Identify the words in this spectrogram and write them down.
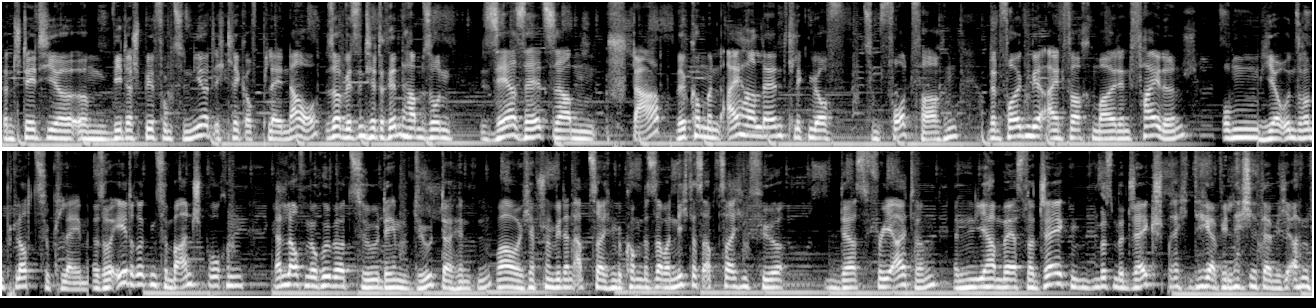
Dann steht hier, ähm, wie das Spiel funktioniert. Ich klicke auf Play Now. So, wir sind hier drin, haben so einen sehr seltsamen Stab. Willkommen in Iharland. Klicken wir auf zum Fortfahren. Und dann folgen wir einfach mal den Pfeilen um hier unseren Plot zu claimen. Also E drücken zum Beanspruchen, dann laufen wir rüber zu dem Dude da hinten. Wow, ich habe schon wieder ein Abzeichen bekommen. Das ist aber nicht das Abzeichen für das Free Item. Denn hier haben wir erstmal Jake, müssen mit Jake sprechen. Digga, wie lächelt er mich an?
